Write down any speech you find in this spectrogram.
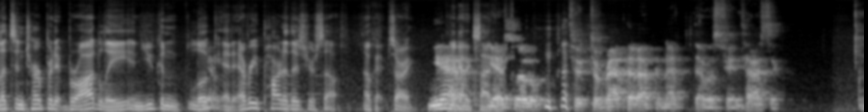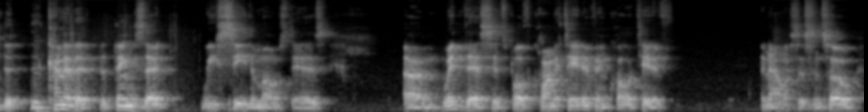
Let's interpret it broadly and you can look at every part of this yourself. Okay sorry. Yeah. I got excited. Yeah so to, to wrap that up and that that was fantastic. The, the kind of the, the things that we see the most is um, with this it's both quantitative and qualitative analysis. And so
